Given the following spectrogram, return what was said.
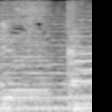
Está...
